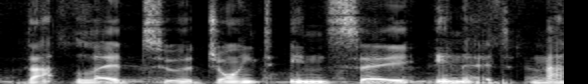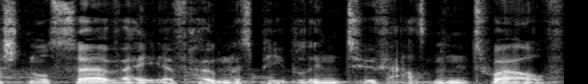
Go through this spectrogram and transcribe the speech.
that led to a joint INSEE INED national survey of homeless people in 2012.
